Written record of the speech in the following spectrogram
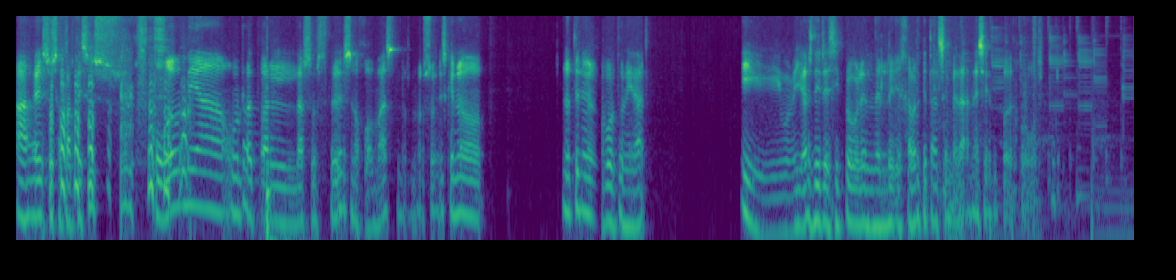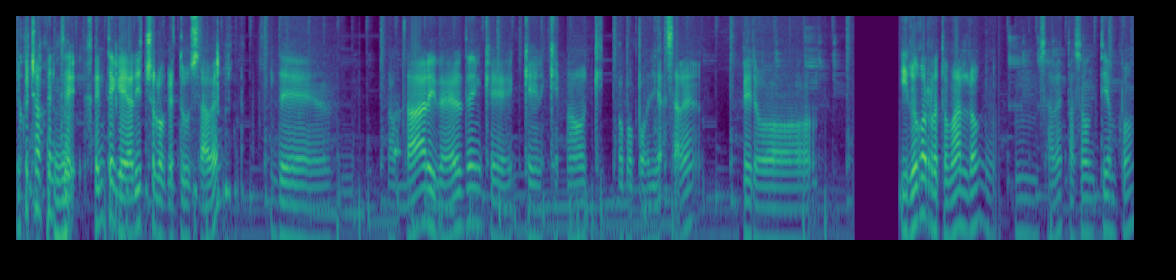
Ah, eso es aparte. Eso es... Jugué un día un rato al Last of Us 3, no juego más. No, no es que no, no he tenido la oportunidad. Y bueno, ya os diré si pruebo el Elden a ver qué tal se me dan ese tipo de juegos. pero- Yo he escuchado gente, gente que ha dicho lo que tú sabes de Notar y de Elden que, que, que no, que como podía, ¿sabes? Pero y luego retomarlo, ¿sabes? Pasado un tiempo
